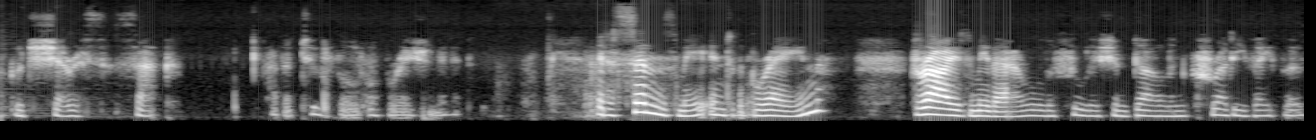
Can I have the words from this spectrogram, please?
good Sherris sack hath a twofold operation in it. It ascends me into the brain, dries me there all the foolish and dull and cruddy vapours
